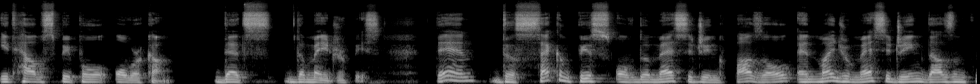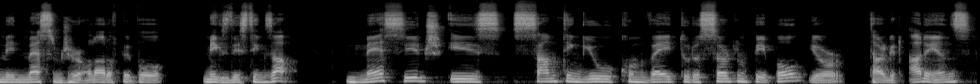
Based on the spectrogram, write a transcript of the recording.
it helps people overcome. That's the major piece. Then the second piece of the messaging puzzle, and mind you, messaging doesn't mean messenger. A lot of people mix these things up. Message is something you convey to the certain people, your target audience,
